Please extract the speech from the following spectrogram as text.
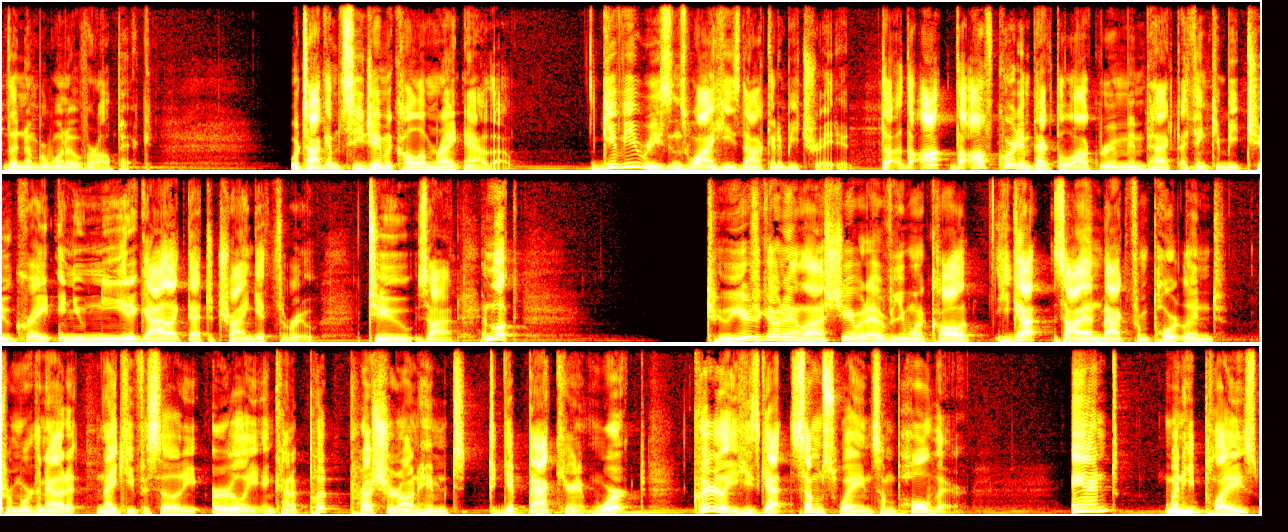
the number one overall pick. We're talking CJ McCollum right now, though. Give you reasons why he's not going to be traded. The, the, uh, the off court impact, the locker room impact, I think can be too great, and you need a guy like that to try and get through to Zion. And look, two years ago now, last year, whatever you want to call it, he got Zion back from Portland from working out at Nike facility early and kind of put pressure on him to, to get back here, and it worked. Clearly, he's got some sway and some pull there. And when he plays,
